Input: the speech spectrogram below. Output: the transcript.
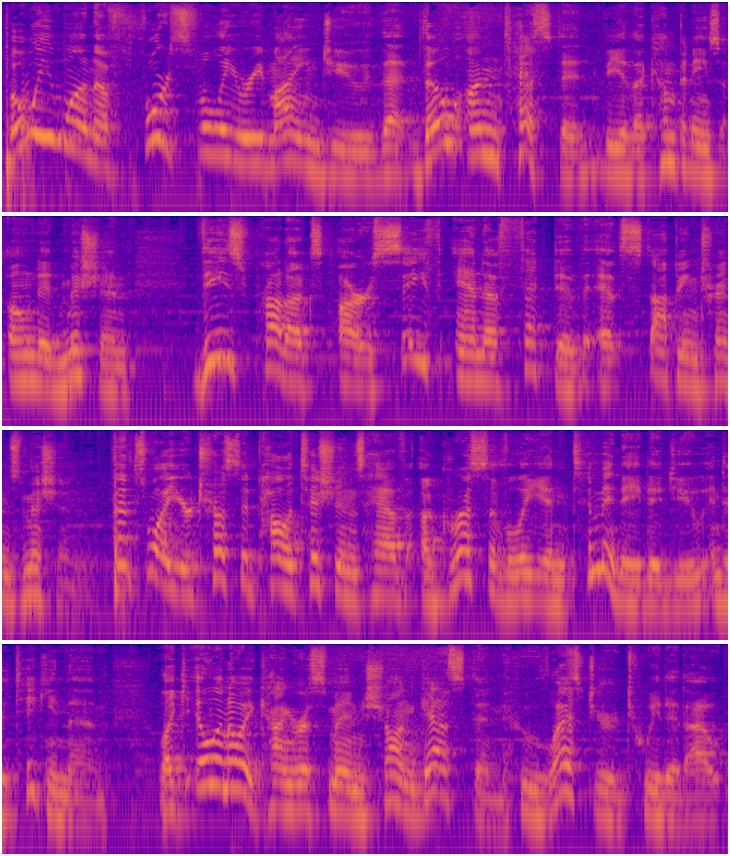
But we want to forcefully remind you that though untested via the company's own admission, these products are safe and effective at stopping transmission. That's why your trusted politicians have aggressively intimidated you into taking them, like Illinois Congressman Sean Casten, who last year tweeted out,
